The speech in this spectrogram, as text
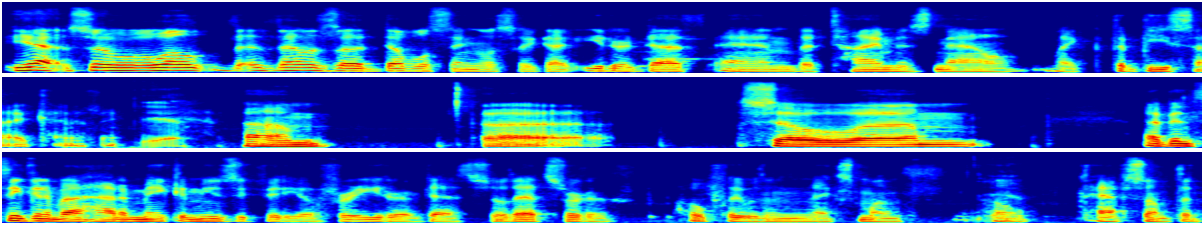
yeah. So well, th- that was a double single. So you got Eater Death and The Time Is Now, like the B side kind of thing. Yeah, Um, uh, so um, I've been thinking about how to make a music video for Eater of Death. So that's sort of hopefully within the next month I'll have something.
